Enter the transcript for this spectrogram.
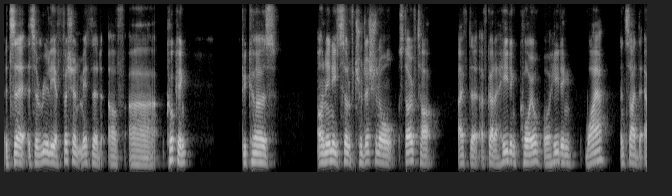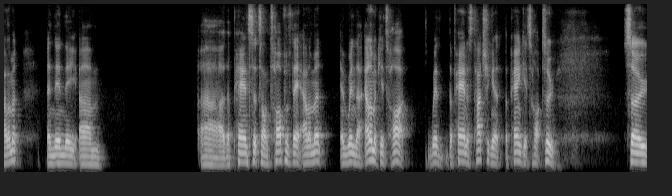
It's a it's a really efficient method of uh, cooking because on any sort of traditional stovetop, I have to I've got a heating coil or heating wire inside the element, and then the um, uh, the pan sits on top of that element, and when the element gets hot, where the pan is touching it, the pan gets hot too. So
